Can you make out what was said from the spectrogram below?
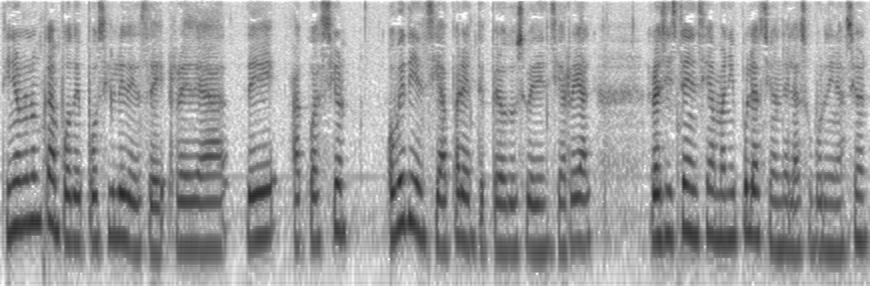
tienen un campo de posibilidades de readecuación, obediencia aparente pero desobediencia real, resistencia, manipulación de la subordinación.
